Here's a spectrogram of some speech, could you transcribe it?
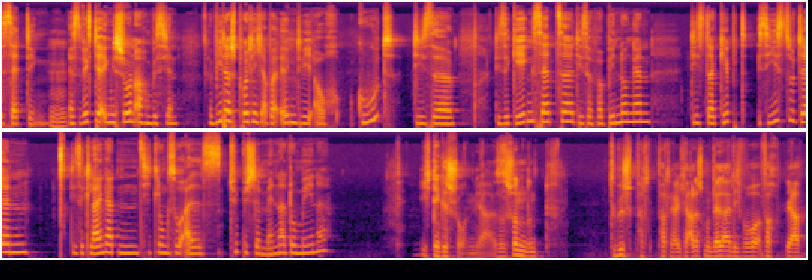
Setting. Mhm. Es wirkt ja irgendwie schon auch ein bisschen widersprüchlich, aber irgendwie auch gut, diese, diese Gegensätze, diese Verbindungen, die es da gibt. Siehst du denn diese Kleingartensiedlung so als typische Männerdomäne? Ich denke schon, ja. Es ist schon ein typisch patriarchales Modell eigentlich, wo einfach, ja,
